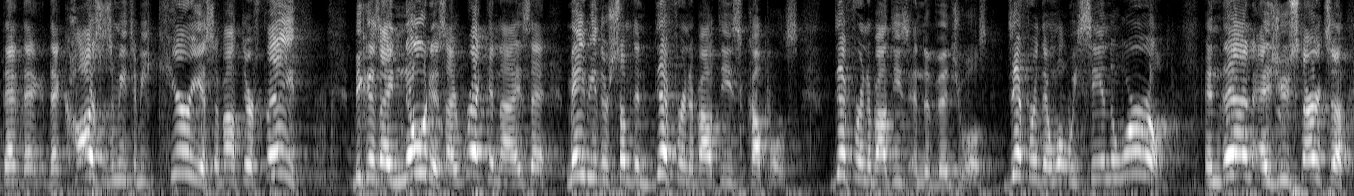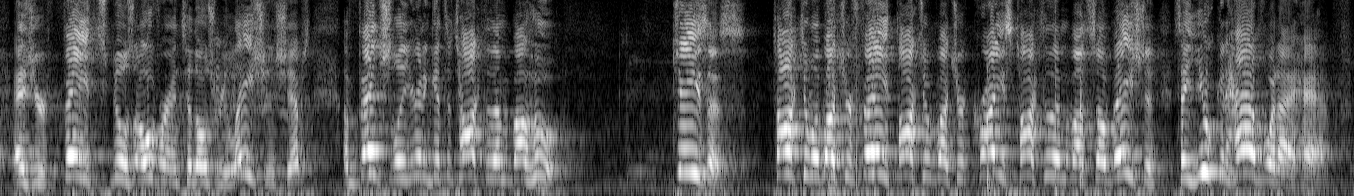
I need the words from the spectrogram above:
that, that, that causes me to be curious about their faith? Because I notice, I recognize that maybe there's something different about these couples, different about these individuals, different than what we see in the world. And then as you start to, as your faith spills over into those relationships, eventually you're going to get to talk to them about who? Jesus. Talk to them about your faith. Talk to them about your Christ. Talk to them about salvation. Say, you can have what I have.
